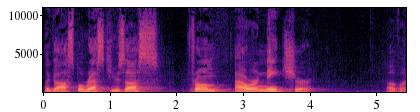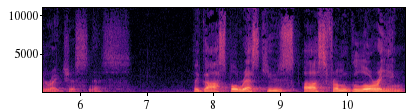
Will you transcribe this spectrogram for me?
The gospel rescues us from our nature of unrighteousness. The gospel rescues us from glorying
